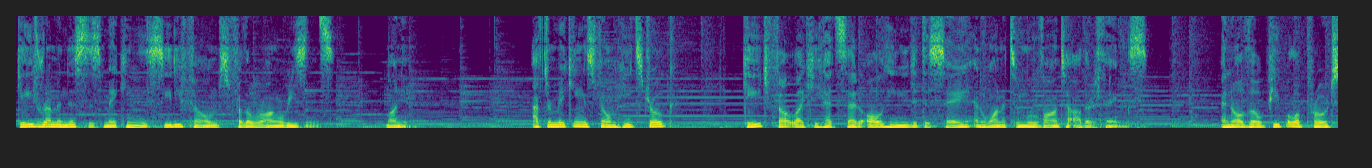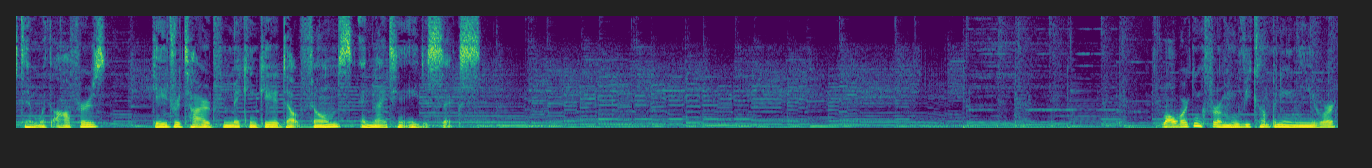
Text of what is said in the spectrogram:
Gage reminisces making these seedy films for the wrong reasons money. After making his film Heatstroke, Gage felt like he had said all he needed to say and wanted to move on to other things. And although people approached him with offers, Gage retired from making gay adult films in 1986. While working for a movie company in New York,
